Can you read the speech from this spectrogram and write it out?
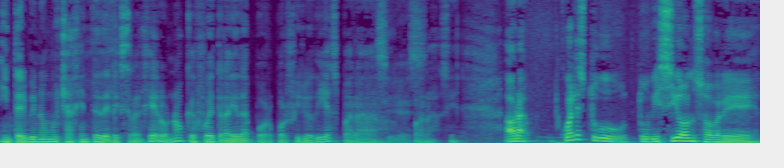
intervino mucha gente del extranjero, ¿no? Que fue traída por Porfirio Díaz para... Para sí. Ahora, ¿cuál es tu, tu visión sobre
